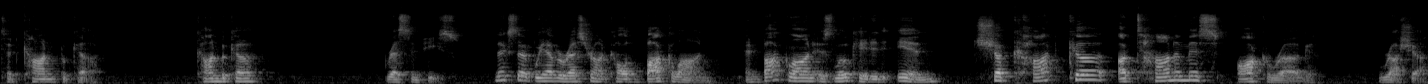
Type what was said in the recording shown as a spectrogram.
to Konbuka. Konbuka, rest in peace. Next up, we have a restaurant called Baklan, and Baklan is located in Chukotka Autonomous Okrug, Russia.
